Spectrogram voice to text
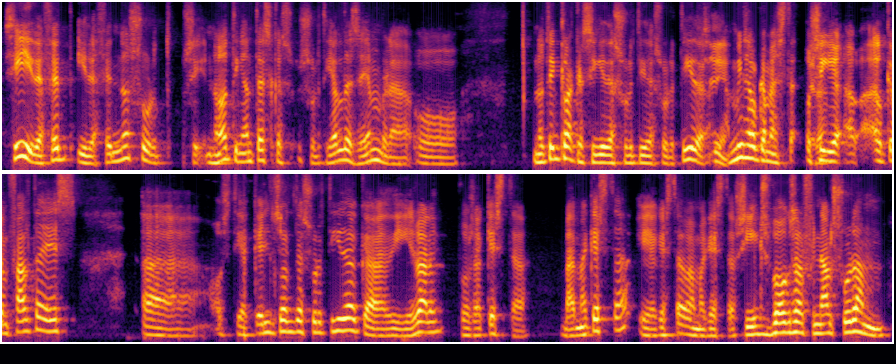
Sí, i de fet, i de fet no surt... O sigui, no, tinc entès que sortia al desembre o... No tinc clar que sigui de sortida a sortida. Sí. A mi és el que m'està... O sigui, el que em falta és... Uh, hòstia, aquell joc de sortida que diguis, vale, doncs aquesta va amb aquesta i aquesta va amb aquesta. O sigui, Xbox al final surt amb,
